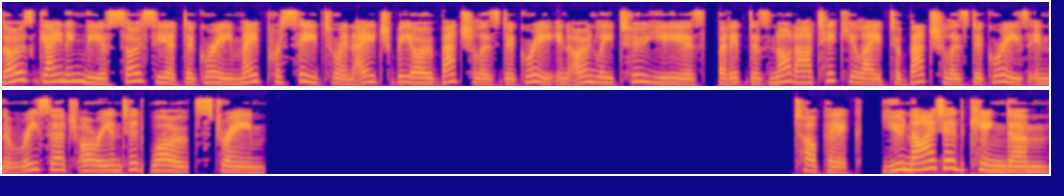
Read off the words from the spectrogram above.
Those gaining the associate degree may proceed to an HBO bachelor's degree in only two years, but it does not articulate to bachelor's degrees in the research-oriented stream. United Kingdom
